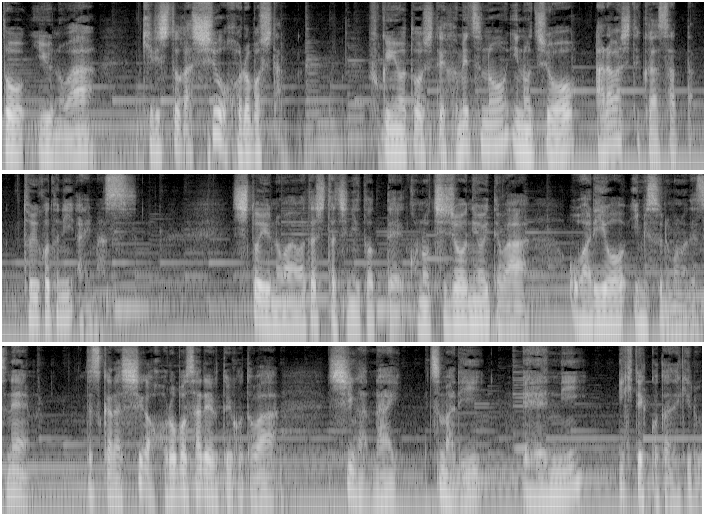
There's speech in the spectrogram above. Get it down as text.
というのはキリストが死を滅ぼした福音を通して不滅の命を表してくださったということにあります。死というのは私たちにとってこの地上においては終わりを意味するものですね。ですから死が滅ぼされるということは死がないつまり永遠に生きていくことができる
